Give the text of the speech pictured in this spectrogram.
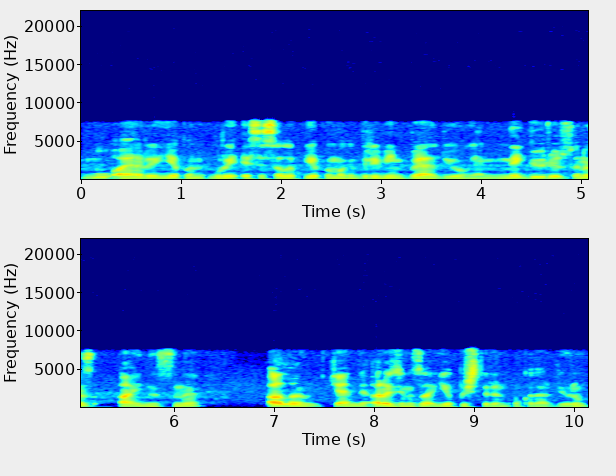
bu ayarı yapın burayı SS alıp yapın bakın driving well diyor yani ne görüyorsanız aynısını alın kendi aracınıza yapıştırın o kadar diyorum.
